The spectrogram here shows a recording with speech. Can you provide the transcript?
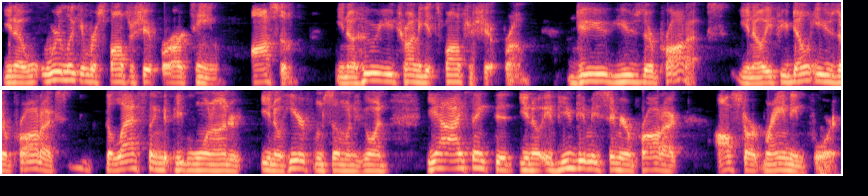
You know, we're looking for sponsorship for our team. Awesome. You know, who are you trying to get sponsorship from? Do you use their products? You know, if you don't use their products, the last thing that people want to under, you know, hear from someone who's going, yeah, I think that, you know, if you give me some of your product, I'll start branding for it.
